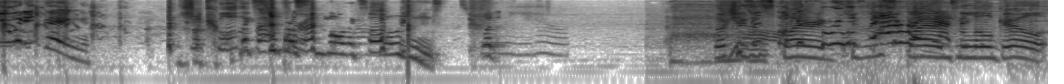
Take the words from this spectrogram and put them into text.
do anything. She caught Like super batarang. small explosions. What? Look, she's inspiring. threw She's inspiring to the little girl.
